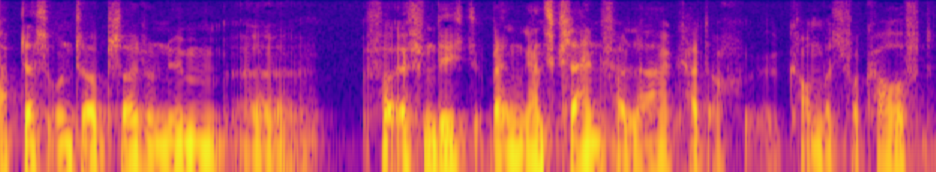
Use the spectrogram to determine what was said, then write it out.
habe das unter Pseudonym äh, veröffentlicht, bei einem ganz kleinen Verlag, hat auch kaum was verkauft.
